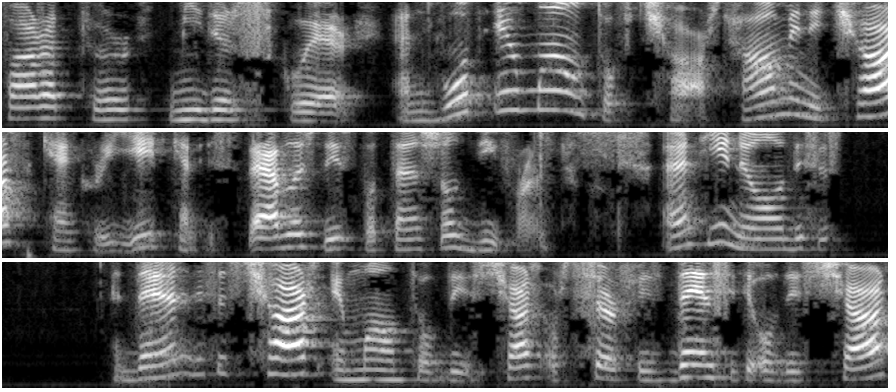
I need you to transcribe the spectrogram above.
farad per meter square. And what amount of charge how many charge can create can establish this potential difference? And you know this is then this is charge amount of this charge or surface density of this charge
